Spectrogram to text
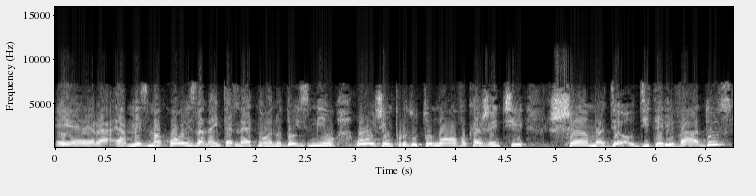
Era a mesma coisa na internet no ano 2000. Hoje é um produto novo que a gente chama de, de derivados.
